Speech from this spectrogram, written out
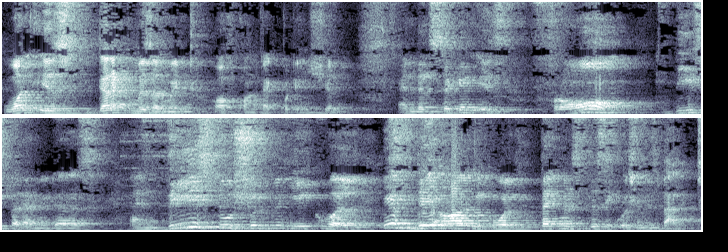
One is direct measurement of contact potential, and then second is from these parameters and these two should be equal. If they are equal, that means this equation is valid.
